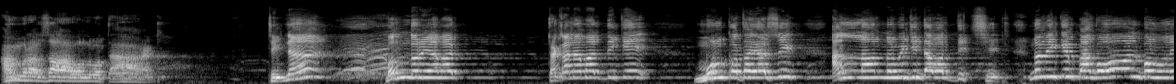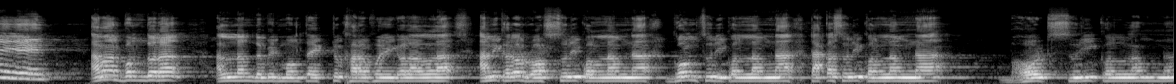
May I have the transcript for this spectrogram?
আমরা যা বলব তাই। ঠিক না? বন্ধুরে আমার, টাকা নামার দিকে মূল কথায় আসি, আল্লাহ নবীজি দাওয়াত দিচ্ছে। নবীকে পাগল বললেন। আমার বন্ধুরা, আল্লাহ নবীর মনটা একটু খারাপ হয়ে গেল, আল্লাহ। আমি কারোর রস চুরি করলাম না, গম চুরি করলাম না, টাকা চুরি করলাম না, ভোট চুরি করলাম না।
